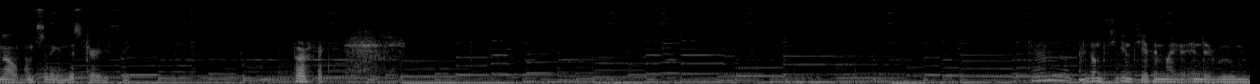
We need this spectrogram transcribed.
No, I'm sitting in this chair, you see. Perfect. Hmm, I don't see NTF in my in the room.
